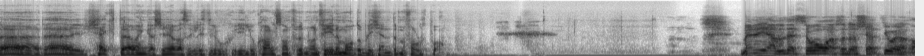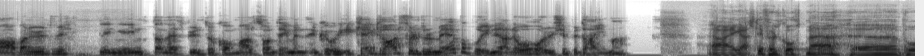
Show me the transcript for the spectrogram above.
det, det, er kjekt det å engasjere seg litt i, i lokalsamfunnet, og en fin måte å bli kjent med folk på. Men i alle disse årene, altså, det skjedde jo en ravende utvikling. Internett begynte å komme, alt sånne ting. Men i hvilken grad fulgte du med på Bryne det året du ikke bodde hjemme? Ja, jeg har alltid fulgt godt med eh, på,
